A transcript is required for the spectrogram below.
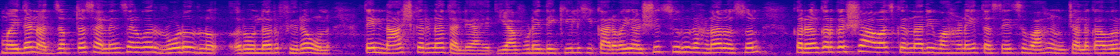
मैदानात जप्त सायलेन्सरवर रोड रो- रोलर फिरवून ते नाश करण्यात आले आहेत. यापुढे देखील ही कारवाई अशीच सुरू राहणार असून कर्णकर्कश आवाज करणारी वाहने तसेच वाहन चालकावर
